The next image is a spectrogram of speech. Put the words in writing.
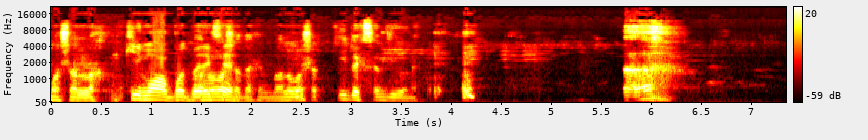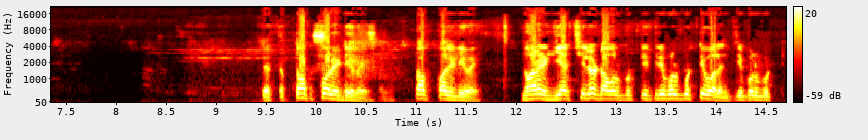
মাশাআল্লাহ। কি মহব্বত ভাই দেখছেন? দেখেন ভালোবাসা কি দেখছেন জীবনে? Top quality ভাই। টপ কোয়ালিটি ভাই। নরের গিয়ার ছিল ডবল পট্টি ট্রিপল পট্টি বলেন ট্রিপল পট্টি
